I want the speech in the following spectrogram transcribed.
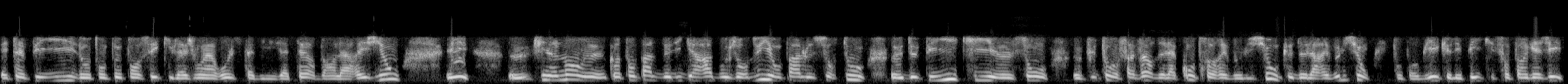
est un pays dont on peut penser qu'il a joué un rôle stabilisateur dans la région. Et finalement, quand on parle de Ligue arabe aujourd'hui, on parle surtout de pays qui sont plutôt en faveur de la contre-révolution que de la révolution. Il ne faut pas oublier que les pays qui sont engagés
